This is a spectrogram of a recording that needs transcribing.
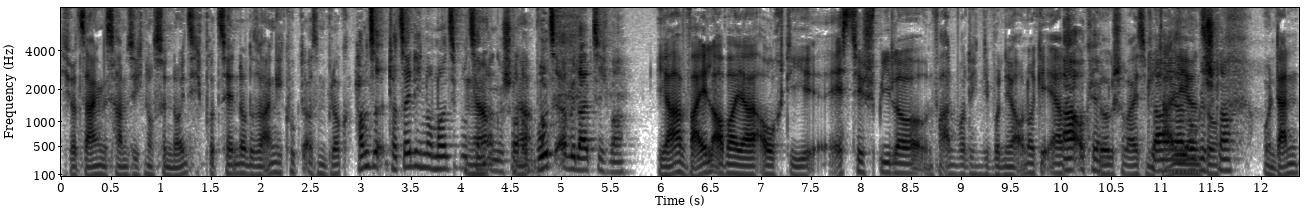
Ich würde sagen, das haben sich noch so 90 Prozent oder so angeguckt aus dem Block. Haben sie tatsächlich noch 90 Prozent ja, angeschaut, ja. obwohl es RB Leipzig war. Ja, weil aber ja auch die ST-Spieler und Verantwortlichen, die wurden ja auch noch geehrt, ah, okay. logischerweise klar, Medaille ja, logisch, und so. Klar. Und dann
